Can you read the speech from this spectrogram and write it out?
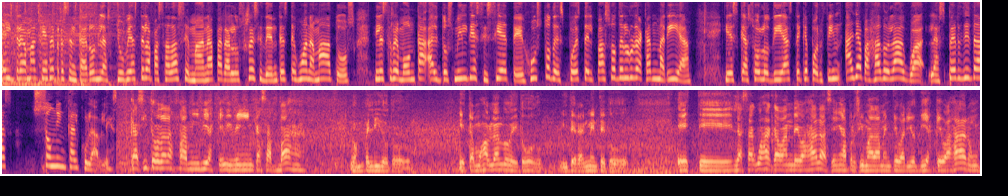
El drama que representaron las lluvias de la pasada semana para los residentes de Juana Matos les remonta al 2017, justo después del paso del huracán María. Y es que a solo días de que por fin haya bajado el agua, las pérdidas son incalculables. Casi todas las familias que viven en casas bajas lo han perdido todo. Y estamos hablando de todo, literalmente todo. Este, las aguas acaban de bajar, hacen aproximadamente varios días que bajaron.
